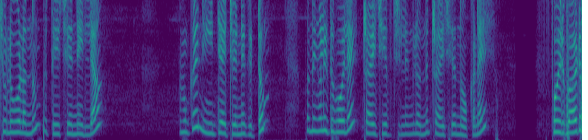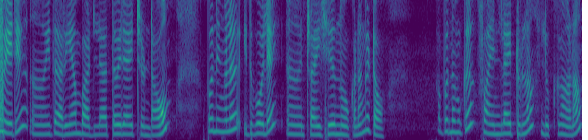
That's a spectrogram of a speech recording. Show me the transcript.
ചുളുകളൊന്നും പ്രത്യേകിച്ച് തന്നെ ഇല്ല. നമുക്ക് നീറ്റായിട്ട് തന്നെ കിട്ടും. അപ്പോൾ നിങ്ങൾ ഇതുപോലെ ട്രൈ ചെയ്തിട്ടില്ലെങ്കിൽ ഒന്ന് ട്രൈ ചെയ്ത് നോക്കണേ. അപ്പോൾ ഒരുപാട് പേര് ഇതറിയാൻ പാടില്ലാത്തവരായിട്ടുണ്ടാവും. അപ്പോൾ നിങ്ങൾ ഇതുപോലെ ട്രൈ ചെയ്ത് നോക്കണം കേട്ടോ. അപ്പോൾ നമുക്ക് ഫൈനലായിട്ടുള്ള ലുക്ക് കാണാം.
